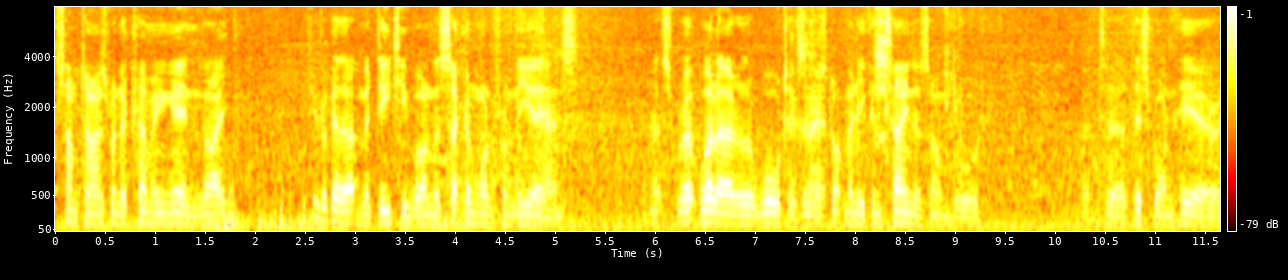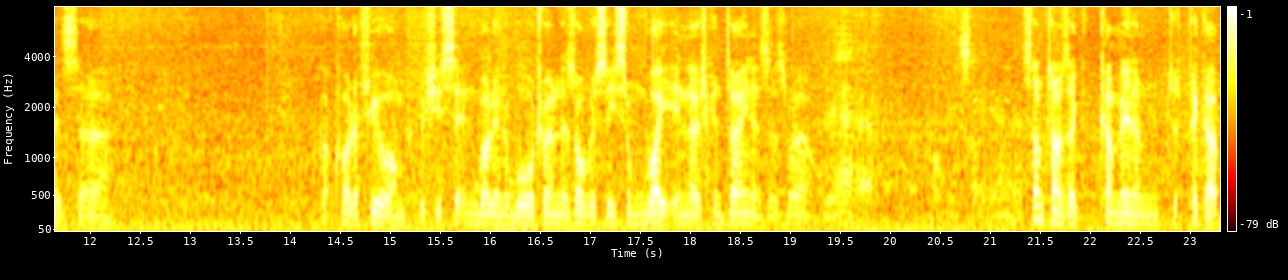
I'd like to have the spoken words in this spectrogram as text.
Sometimes when they're coming in, like you look at that Medici one, the second one from the end, Yes. that's well out of the water because there's not many containers on board. But uh, this one here has uh, got quite a few on because she's sitting well in the water and there's obviously some weight in those containers as well. Yeah. Obviously, yeah. Sometimes they come in and just pick up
